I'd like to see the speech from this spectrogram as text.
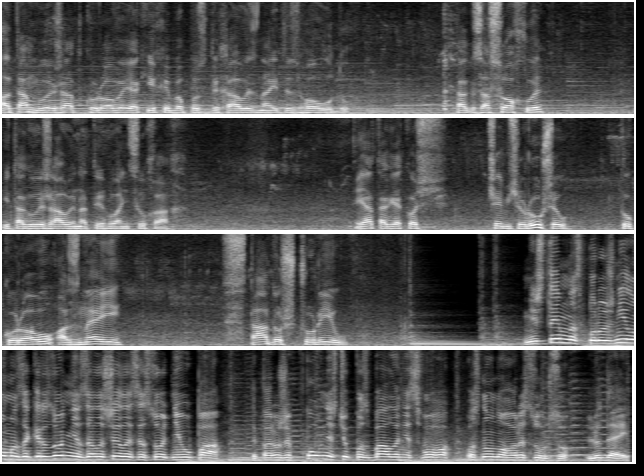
а там лежать корови, які хіба поздихали, знаєте, з голоду. Так засохли і так лежали на тих ланцюгах. Я так якось чимось рушив ту корову, а з неї стадо щурів. Між тим на спорожнілому закерзонні залишилися сотні УПА. Тепер уже повністю позбавлені свого основного ресурсу людей.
